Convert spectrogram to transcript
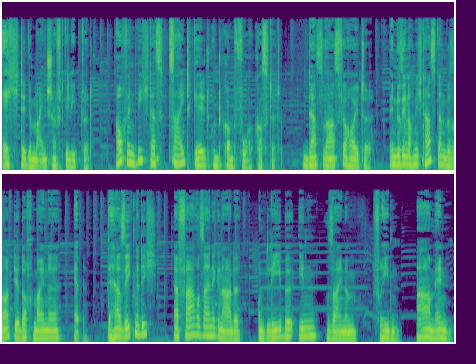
echte Gemeinschaft gelebt wird. Auch wenn dich das Zeit, Geld und Komfort kostet. Das war's für heute. Wenn du sie noch nicht hast, dann besorg dir doch meine App. Der Herr segne dich, erfahre seine Gnade und lebe in seinem Frieden. Amen.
